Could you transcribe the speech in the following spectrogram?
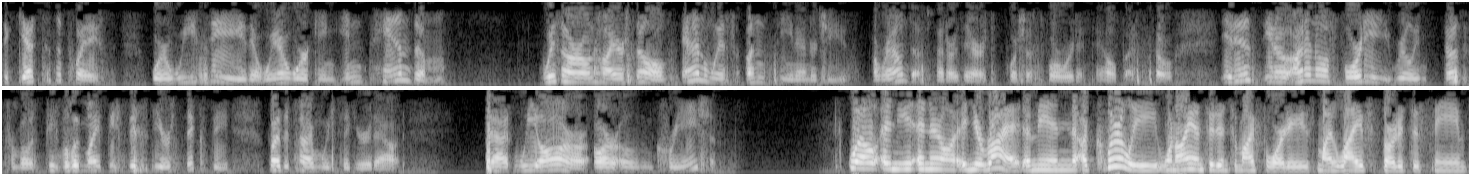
to get to the place where we see that we are working in tandem with our own higher selves and with unseen energies around us that are there to push us forward and to help us. So it is, you know, I don't know if 40 really does it for most people. It might be 50 or 60 by the time we figure it out. that we are our own creation. Well, and and you know, and you're right. I mean, uh, clearly, when I entered into my 40s, my life started to seem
